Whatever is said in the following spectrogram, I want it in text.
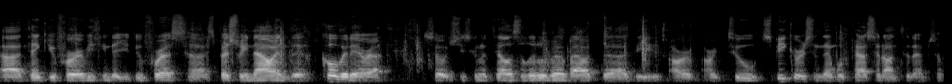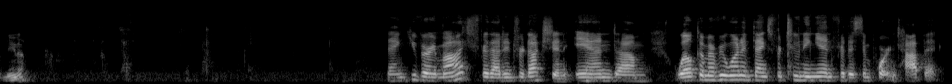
uh, thank you for everything that you do for us, uh, especially now in the COVID era. So she's going to tell us a little bit about uh, the our, our two speakers, and then we'll pass it on to them. So, Nina. Thank you very much for that introduction and um, welcome everyone and thanks for tuning in for this important topic.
